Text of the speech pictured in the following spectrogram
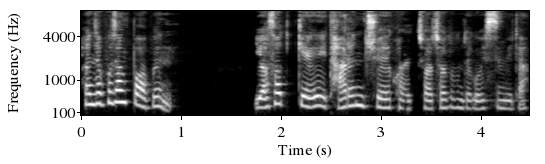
현재 포장법은 6개의 다른 주에 걸쳐 적용되고 있습니다.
